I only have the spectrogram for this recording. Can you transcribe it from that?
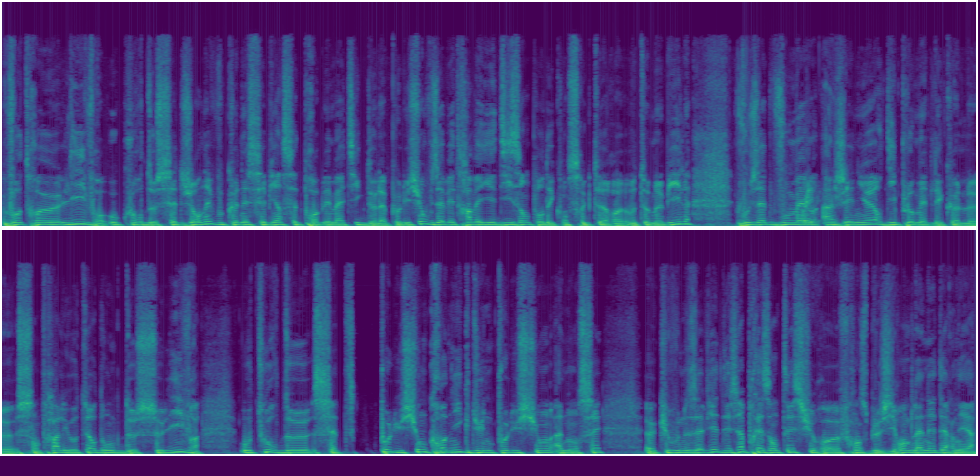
votre livre au cours de cette journée. Vous connaissez bien cette problématique de la pollution. Vous avez travaillé dix ans pour des constructeurs euh, automobiles. Vous êtes vous-même ingénieur, diplômé de l'école euh, centrale et auteur donc de ce livre autour de cette pollution chronique d'une pollution annoncée euh, que vous nous aviez déjà présentée sur euh, France Bleu Gironde l'année dernière.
